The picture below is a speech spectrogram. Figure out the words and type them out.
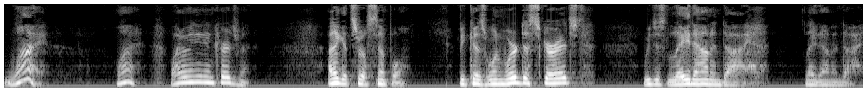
Why? Why? Why do we need encouragement? I think it's real simple. Because when we're discouraged, we just lay down and die. Lay down and die.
